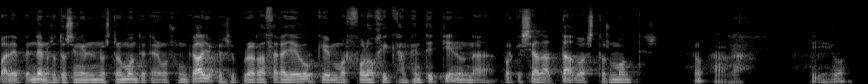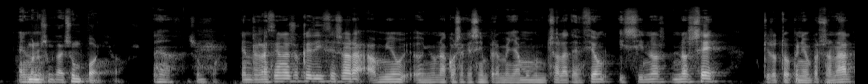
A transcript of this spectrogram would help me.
va a depender. Nosotros en, el, en nuestro monte tenemos un caballo, que es el pura raza gallego, que morfológicamente tiene una... porque se ha adaptado a estos montes, ¿no? Ah, claro. Y en... bueno es, un, es un pony, vamos. Ah. Es un pony. En relación a eso que dices ahora, a mí hay una cosa que siempre me llamó mucho la atención, y si no, no sé, quiero tu opinión personal,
